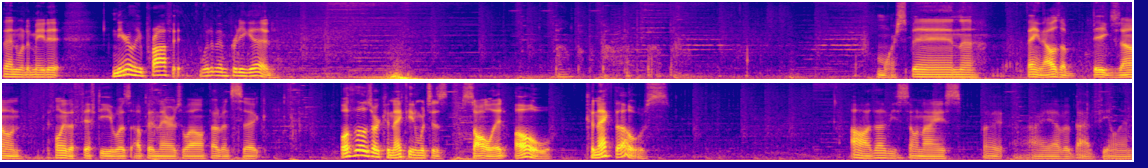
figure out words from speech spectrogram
then would have made it nearly profit. Would have been pretty good. More spin. Dang, that was a big zone. If only the 50 was up in there as well, that would have been sick. Both of those are connecting, which is solid. Oh, connect those. Oh, that'd be so nice, but I have a bad feeling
